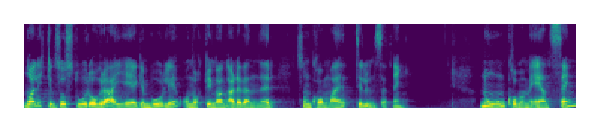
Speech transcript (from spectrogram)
Nå er lykken så stor over å eie egen bolig, og nok en gang er det venner som kom meg til unnsetning. Noen kommer med én seng,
